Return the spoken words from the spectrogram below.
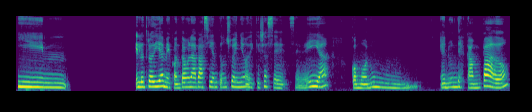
Y mm, el otro día me contaba una paciente un sueño de que ella se, se veía como en un en un descampado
